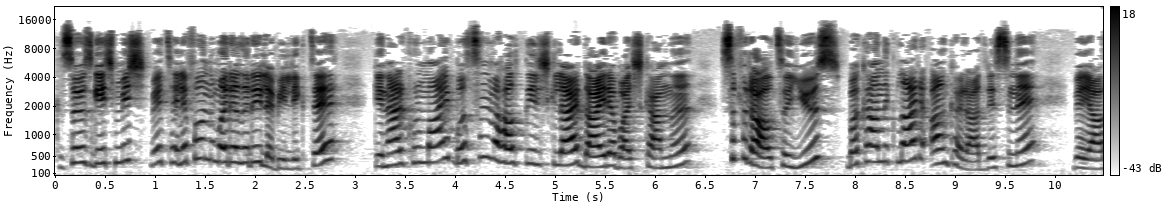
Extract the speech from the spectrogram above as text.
kısa özgeçmiş ve telefon numaralarıyla birlikte Genelkurmay Basın ve Halkla İlişkiler Daire Başkanlığı 0600 Bakanlıklar Ankara adresine veya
